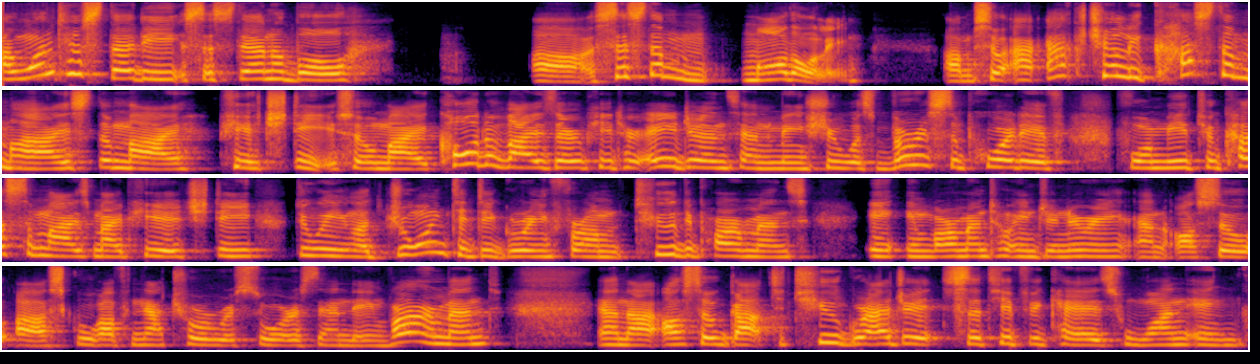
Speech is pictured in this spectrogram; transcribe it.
I want to study sustainable uh, system modeling. Um, so I actually customized my PhD. So my co-advisor, Peter Adriaens and Ming Xu was very supportive for me to customize my PhD doing a joint degree from two departments in environmental engineering and also uh, School of Natural Resource and Environment. And I also got two graduate certificates, one in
